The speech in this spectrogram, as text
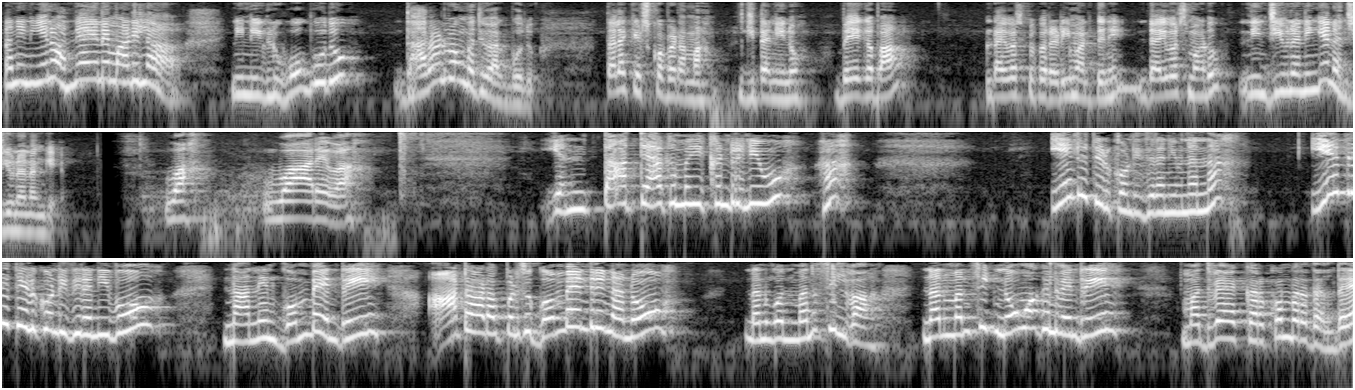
ನಾನು ನೀನು ಏನೂ ಅನ್ಯಾಯನೇ ಮಾಡಿಲ್ಲ. ನೀನು ಈಗಲೂ ಹೋಗ್ಬೋದು, ಧಾರಾಳವಾಗಿ ಮದುವೆ ಆಗ್ಬೋದು. ತಲೆ ಕೆಡ್ಸ್ಕೊಬೇಡಮ್ಮ, ಗೀತಾ ನೀನು. ಬೇಗ ಬಾ. ಡೈವರ್ಸ್ ಪೇಪರ್ ರೆಡಿ ಮಾಡ್ತೀನಿ. ಡೈವರ್ಸ್ ಮಾಡು. ನಿನ್ನ ಜೀವನ ನಿಂಗೆ ನನ್ನ ಜೀವನ ನನಗೆ ವಾ ವಾರೆ ವಾ. ಎಂತ ತ್ಯಾಗ ಮೈಕಂಡ್ರಿ ನೀವು ಏನು ತಿಳ್ಕೊಂಡಿದ್ದೀರಾ ನೀವು ನನ್ನ? ಏನು ತಿಳ್ಕೊಂಡಿದ್ದೀರಾ ನೀವು? ನಾನೇನು ಗೊಂಬೆನ್ರಿ. ಆಟ ಆಡೋ ಪಡಿಸು ಗೊಂಬೆನ್ರಿ ನಾನು. ನನಗೊಂದು ಮನಸ್ಸಿಲ್ವಾ? ನನ್ನ ಮನಸ್ಸಿಗೆ ನೋವಾಗಲ್ವೇನ್ರಿ? ಮದುವೆ ಕರ್ಕೊಂಬರೋದಲ್ದೆ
